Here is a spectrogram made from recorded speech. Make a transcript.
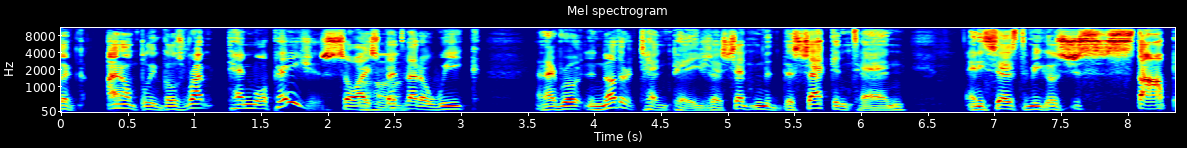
like, I don't believe. Goes write 10 more pages. So I spent about a week and I wrote another 10 pages. I sent him the, the second 10 and he says to me, he goes, just stop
